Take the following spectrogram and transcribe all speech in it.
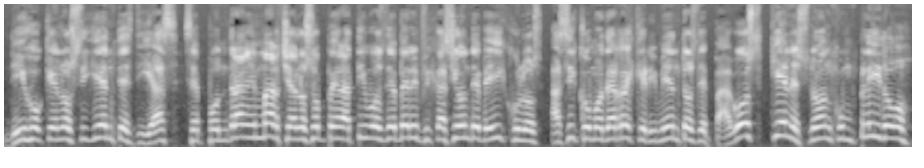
dijo que en los siguientes días se pondrán en marcha los operativos de verificación de vehículos, así como de requerimientos de pagos, quienes no han cumplido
